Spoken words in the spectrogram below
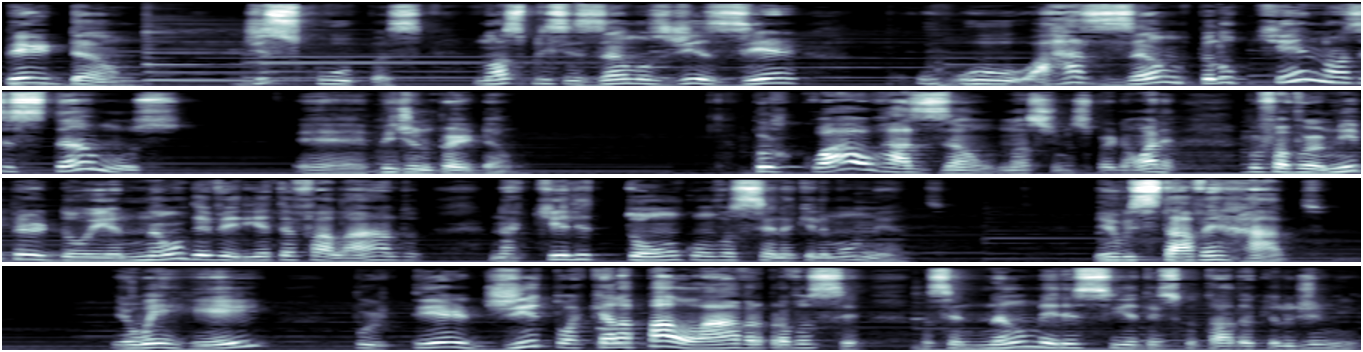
perdão, desculpas, nós precisamos dizer o, a razão pelo que nós estamos é, pedindo perdão. Por qual razão nós tínhamos perdão? Olha, por favor, me perdoe, eu não deveria ter falado naquele tom com você naquele momento. Eu estava errado. Eu errei por ter dito aquela palavra para você. Você não merecia ter escutado aquilo de mim.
